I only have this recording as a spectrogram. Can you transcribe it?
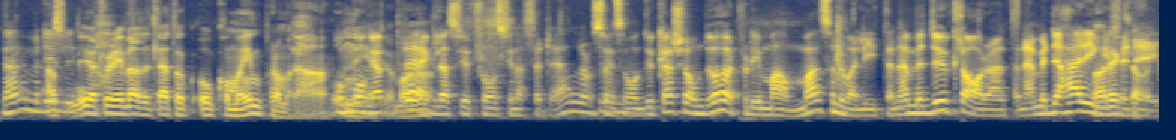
Nej, men det Alltså, lite- jag tror det är väldigt lätt att, att komma in på de här Och många präglas ju från sina föräldrar och så. så. Du kanske, om du har hört från din mamma som du var liten. Nej, men du klarar inte. Nej, men det här är inget det är för klart. dig.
